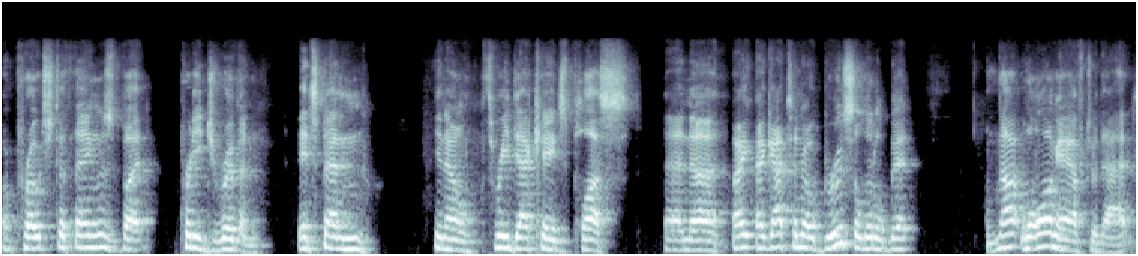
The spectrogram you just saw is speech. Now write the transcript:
approach to things, but pretty driven. It's been, you know, three decades plus And uh, I, I got to know Bruce a little bit not long after that,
